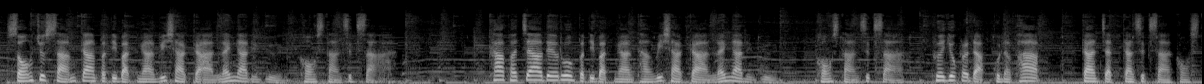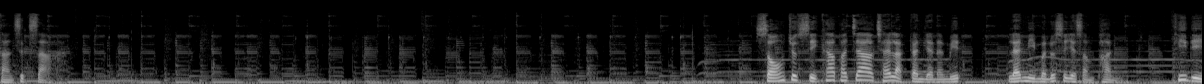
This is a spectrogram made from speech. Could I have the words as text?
2.3 การปฏิบัติงานวิชาการและงานอื่น ๆ ของสถานศึกษา ข้าพเจ้าได้ร่วมปฏิบัติงานทางวิชาการและงานอื่น ๆ ของสถานศึกษา เพื่อยกระดับคุณภาพ การจัดการศึกษาของสถานศึกษา 2.4 ข้าพเจ้าใช้หลักกัญญาณมิตร และมีมนุษยสัมพันธ์ ที่ดี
